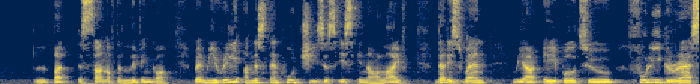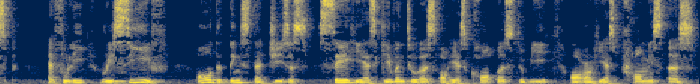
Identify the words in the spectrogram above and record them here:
but the Son of the living God. When we really understand who Jesus is in our life, that is when we are able to fully grasp and fully receive all the things that Jesus say he has given to us or he has called us to be or, or he has promised us.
